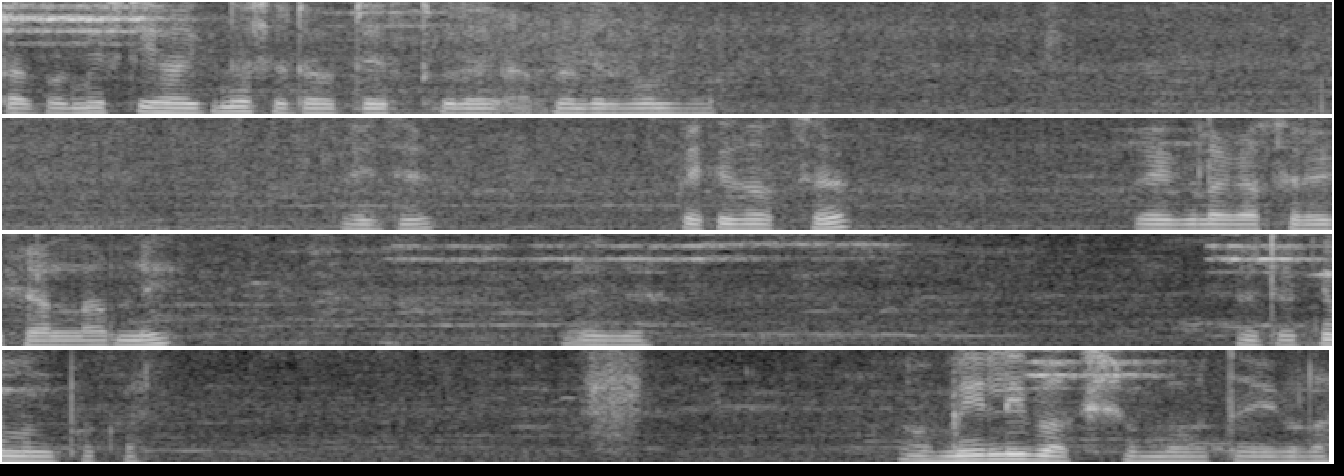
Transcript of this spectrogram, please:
তারপর মিষ্টি হয় কিনা সেটাও টেস্ট করে আপনাদের বলব। এই যে পেকে যাচ্ছে। এগুলা গাছে রেখে আর লাভ নেই। এই যে, এটা কেমন পোকা মিলিবাগ সম্ভবত এগুলা।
